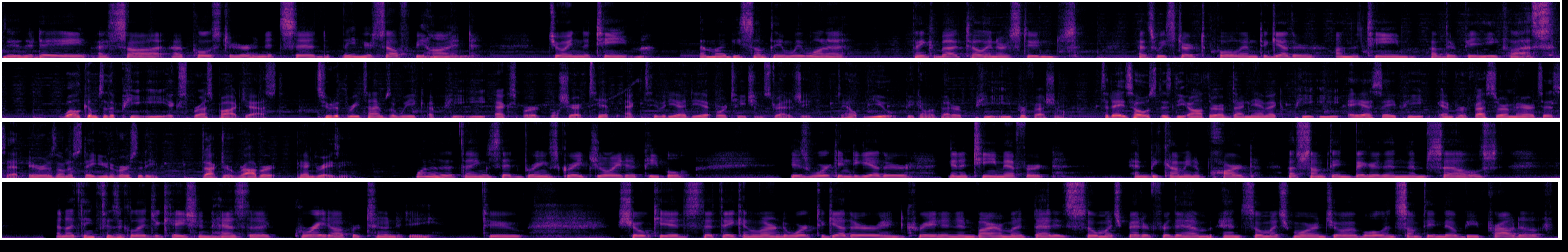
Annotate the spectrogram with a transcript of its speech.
The other day, I saw a poster and it said, Leave yourself behind, join the team. That might be something we want to think about telling our students as we start to pull them together on the team of their PE class. Welcome to the PE Express podcast. Two to three times a week, a PE expert will share a tip, activity idea, or teaching strategy to help you become a better PE professional. Today's host is the author of Dynamic PE ASAP and Professor Emeritus at Arizona State University, Dr. Robert Pangrazi. One of the things that brings great joy to people is working together in a team effort and becoming a part of something bigger than themselves. And I think physical education has the great opportunity to show kids that they can learn to work together and create an environment that is so much better for them and so much more enjoyable and something they'll be proud of.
